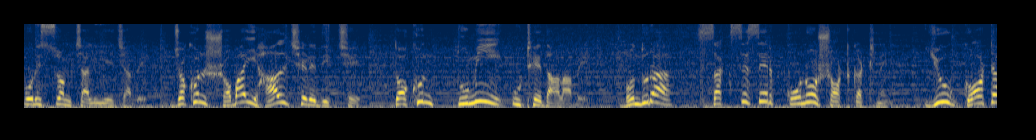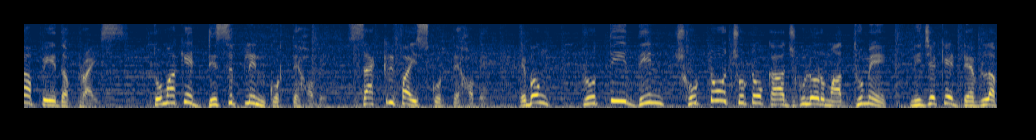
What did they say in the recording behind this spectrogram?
পরিশ্রম চালিয়ে যাবে। যখন সবাই হাল ছেড়ে দিচ্ছে, তখন তুমি উঠে দাঁড়াবে। বন্ধুরা সাকসেসের কোনো শর্টকাট নেই। You got pay the price তোমাকে ডিসিপ্লিন করতে হবে স্যাক্রিফাইস করতে হবে এবং প্রতিদিন ছোট ছোট কাজগুলোর মাধ্যমে নিজেকে ডেভেলপ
